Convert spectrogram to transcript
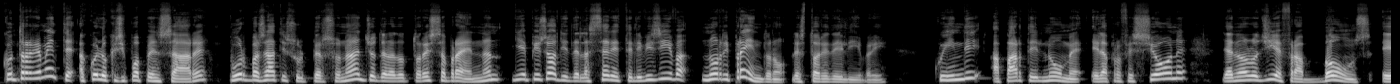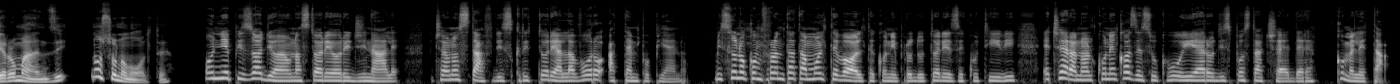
Contrariamente a quello che si può pensare, pur basati sul personaggio della dottoressa Brennan, gli episodi della serie televisiva non riprendono le storie dei libri. Quindi, a parte il nome e la professione, le analogie fra Bones e i romanzi non sono molte. Ogni episodio è una storia originale. C'è uno staff di scrittori al lavoro a tempo pieno. Mi sono confrontata molte volte con i produttori esecutivi e c'erano alcune cose su cui ero disposta a cedere, come l'età.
